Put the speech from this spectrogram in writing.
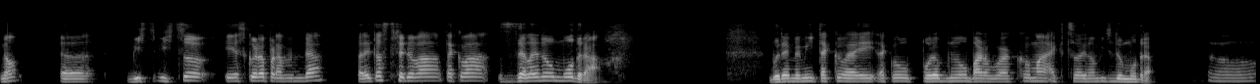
no, uh, víš, víš, co je skoro pravda? Tady ta středová taková zelenou-modrá. Budeme mít takovej, takovou podobnou barvu, jako má Excel, jenom víc do modra. Uh,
